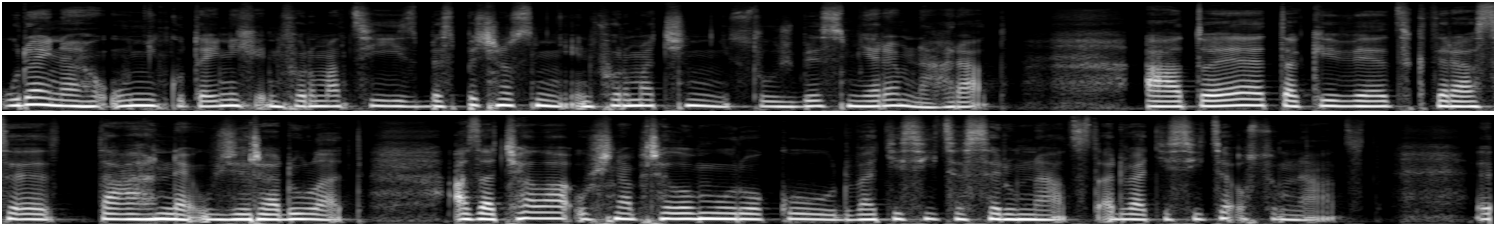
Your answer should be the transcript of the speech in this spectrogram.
údajného úniku tajných informací z Bezpečnostní informační služby směrem na hrad. A to je taky věc, která se táhne už řadu let. A začala už na přelomu roku 2017 a 2018, eh,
